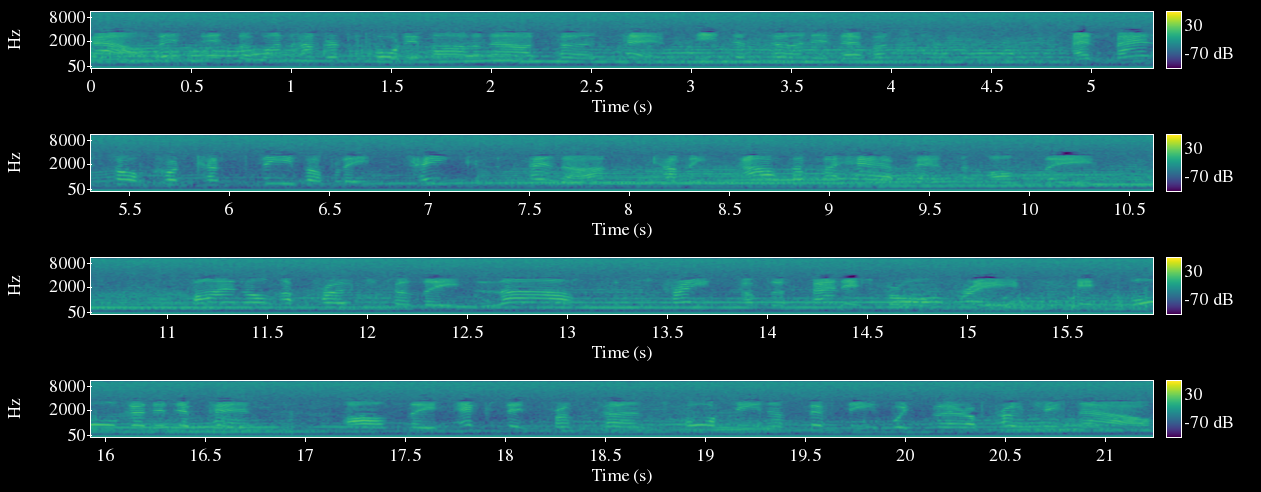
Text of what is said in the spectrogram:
Now, this is the 140 mile an hour turn 10 into turn 11 and Mansell could conceivably take Senna coming out of the hairpin on the final approach to the last straight of the Spanish Grand Prix. It's all going to depend on the exit from turns 14 and 15, which they're approaching now.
